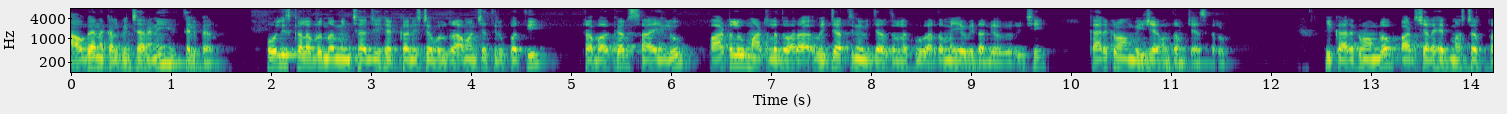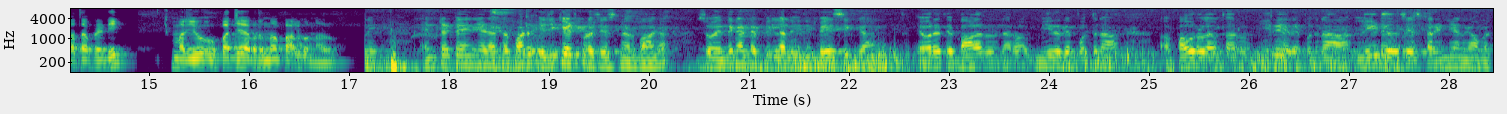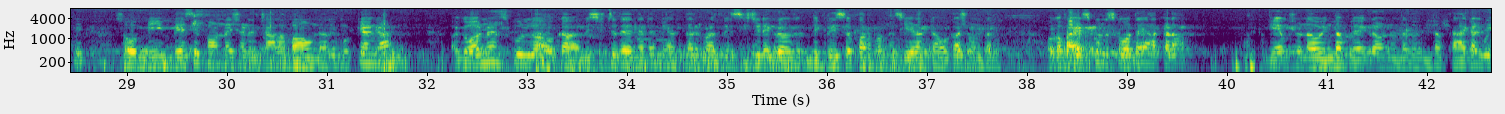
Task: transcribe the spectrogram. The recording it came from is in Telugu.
అవగాహన కల్పించారని తెలిపారు. పోలీస్ కళా బృందం in-charge head constable Ramancha Tirupati Prabhakar Sailu పాటలు మాటల ద్వారా విద్యార్థిని విద్యార్థులకు అర్థమయ్యే విధంగా వివరించి కార్యక్రమం విజయవంతం చేశారు. ఈ కార్యక్రమంలో పాఠశాల హెడ్ మాస్టర్ ప్రతాప్ రెడ్డి మరియు ఉపాధ్యాయ బృందం పాల్గొన్నారు. ఎంటర్టైన్ చేయడంతో పాటు ఎడ్యుకేట్ కూడా చేస్తున్నారు బాగా. సో ఎందుకంటే పిల్లలు ఇది బేసిక్గా ఎవరైతే బాలలు ఉన్నారో మీరు రేపొద్దున పౌరులు అవుతారు మీరే రేపొద్దున లీడ్ చేస్తారు ఇండియన్ కాబట్టి. సో మీ బేసిక్ ఫౌండేషన్ అనేది చాలా బాగుండాలి. ముఖ్యంగా గవర్నమెంట్ స్కూల్లో ఒక విశిష్టత ఏంటంటే మీ అందరూ కూడా three sixty degree degrees performance చేయడానికి అవకాశం ఉంటుంది. ఒక ప్రైవేట్ స్కూల్స్కి పోతే అక్కడ గేమ్స్ ఉండవు ఇంత ప్లే గ్రౌండ్ ఉండదు ఇంత ఫ్యాకల్టీ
